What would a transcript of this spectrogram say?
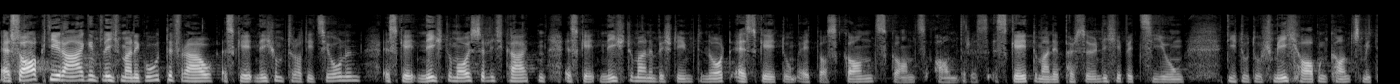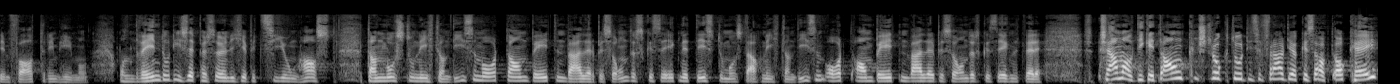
Er sagt dir eigentlich, meine gute Frau, es geht nicht um Traditionen, es geht nicht um Äußerlichkeiten, es geht nicht um einen bestimmten Ort, es geht um etwas ganz, ganz anderes. Es geht um eine persönliche Beziehung, die du durch mich haben kannst mit dem Vater im Himmel. Und wenn du diese persönliche Beziehung hast, dann musst du nicht an diesem Ort anbeten, weil er besonders gesegnet ist. Du musst auch nicht an diesem Ort anbeten, weil er besonders gesegnet wäre. Schau mal, die Gedankenstruktur dieser Frau, die hat gesagt, okay, okay,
